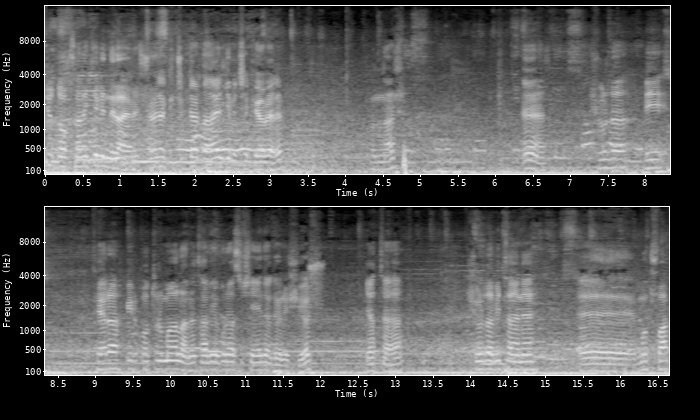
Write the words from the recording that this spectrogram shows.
392 bin liraymış. Şöyle küçükler daha ilgimi çekiyor benim. Bunlar. Evet. Şurada bir ferah bir oturma alanı. Tabii burası şeye de dönüşüyor. Yatağa. Şurada bir tane eee, mutfak.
